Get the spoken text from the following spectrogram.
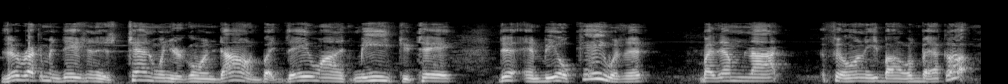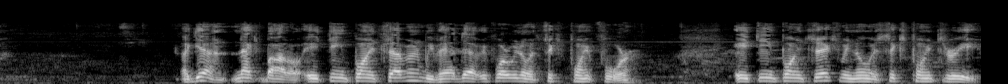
Their recommendation is 10 when you're going down, but they wanted me to take and be okay with it by them not filling these bottles back up. Again, next bottle, 18.7. We've had that before. We know it's 6.4. 18.6, we know it's 6.3,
